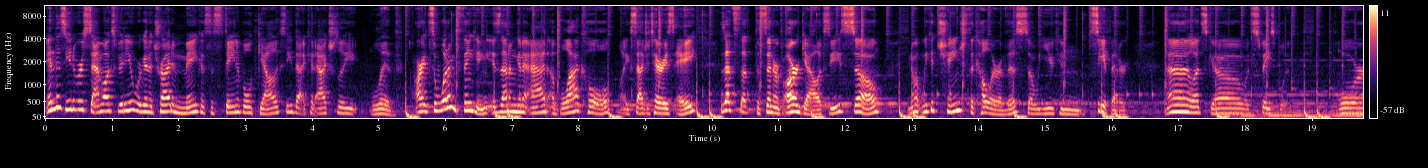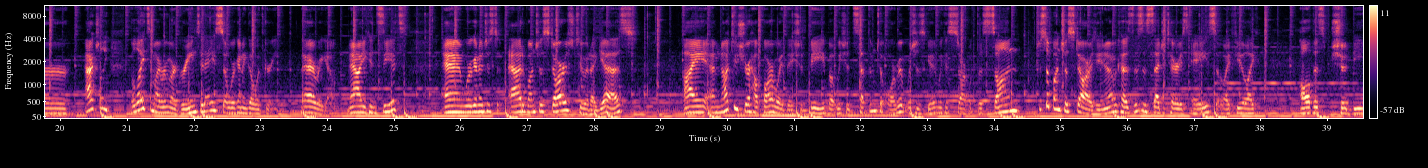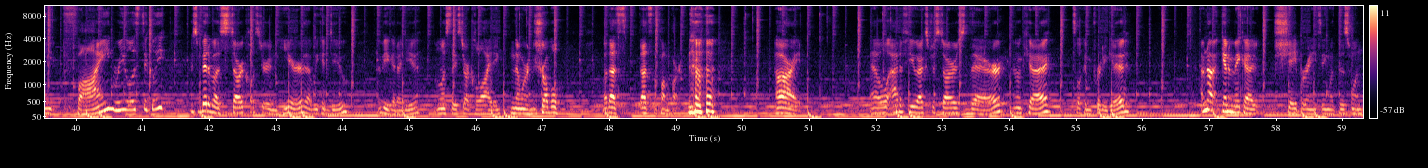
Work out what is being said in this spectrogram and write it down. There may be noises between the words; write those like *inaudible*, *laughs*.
In this Universe Sandbox video, we're going to try to make a sustainable galaxy that could actually live. Alright, so what I'm thinking is that I'm going to add a black hole, like Sagittarius A, because that's at the center of our galaxy, so, you know what, we could change the color of this so you can see it better. Uh, let's go with space blue. Or, actually, the lights in my room are green today, so we're going to go with green. There we go. Now you can see it, and we're going to just add a bunch of stars to it, I guess. I am not too sure how far away they should be, but we should set them to orbit, which is good. We could start with the sun, just a bunch of stars, you know, because this is Sagittarius A, so I feel like all this should be fine, realistically. There's a bit of a star cluster in here that we could do. That'd be a good idea, unless they start colliding, and then we're in trouble. But that's that's the fun part. *laughs* Alright. Now we'll add a few extra stars there. Okay, it's looking pretty good. I'm not gonna make a shape or anything with this one,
